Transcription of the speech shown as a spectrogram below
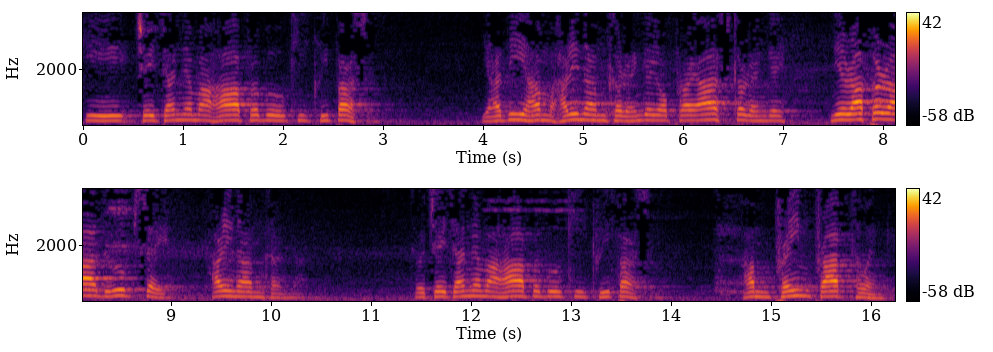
कि चैतन्य महाप्रभु की कृपा से यदि हम हरिनाम करेंगे और प्रयास करेंगे निरापराध रूप से हरिनाम करना। तो चैतन्य महाप्रभु की कृपा से हम प्रेम प्राप्त होंगे।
